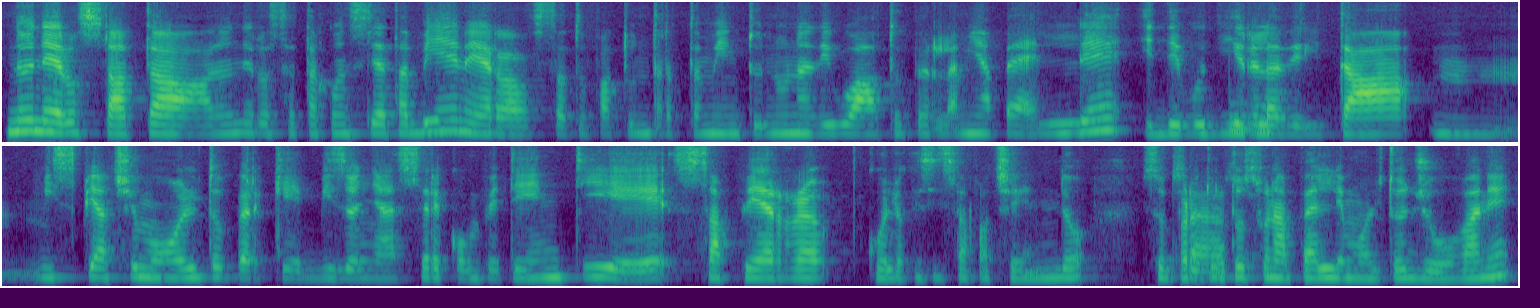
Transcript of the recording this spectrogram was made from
Non ero, stata, non ero stata consigliata bene, era stato fatto un trattamento non adeguato per la mia pelle e devo dire la verità, mh, mm, mi spiace molto perché bisogna essere competenti e saper quello che si sta facendo, soprattutto certo. su una pelle molto giovane.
